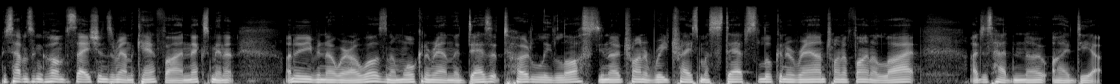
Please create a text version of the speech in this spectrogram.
just having some conversations around the campfire. Next minute, I didn't even know where I was, and I'm walking around the desert, totally lost. You know, trying to retrace my steps, looking around, trying to find a light. I just had no idea.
